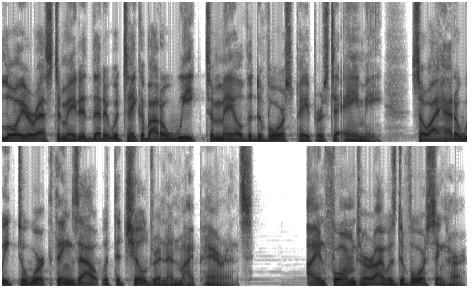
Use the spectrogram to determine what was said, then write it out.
lawyer estimated that it would take about a week to mail the divorce papers to Amy, so I had a week to work things out with the children and my parents. I informed her I was divorcing her.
